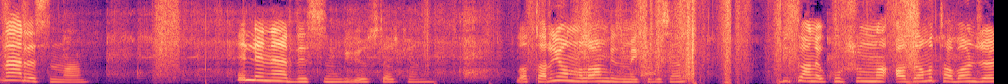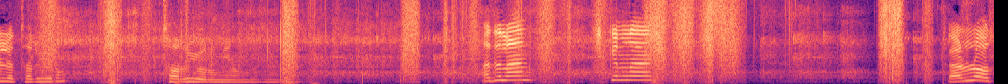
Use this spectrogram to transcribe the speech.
Neredesin lan? Hele neredesin bir göster kendini. La tarıyor mu lan bizim ekibi sen? Bir tane kurşunla adamı tabancayla tarıyorum. Tarıyorum yalnız. Hadi lan. Çıkın lan. Carlos.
